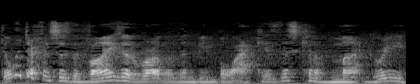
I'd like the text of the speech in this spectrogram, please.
The only difference is the visor, rather than be black, is this kind of matte grey,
